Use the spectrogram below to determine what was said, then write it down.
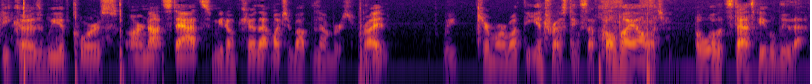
because we, of course, are not stats. We don't care that much about the numbers, right? We care more about the interesting stuff called biology. But we'll let stats people do that.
